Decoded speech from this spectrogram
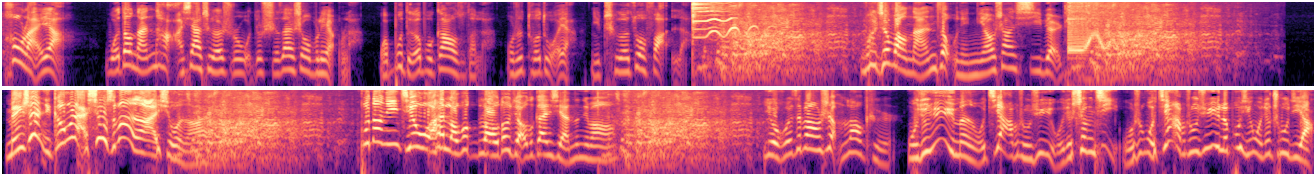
后来呀，我到南塔下车的时候，我就实在受不了了。我不得不告诉他了，我说坨坨呀，你车坐反了，我这往南走呢，你要上西边去。没事你跟我俩秀什么恩爱？秀恩爱？不当你姐我还老老豆饺子干咸的呢吗？有回在办公室怎么唠嗑，我就郁闷，我嫁不出去，我就生气，我说我嫁不出去了，不行我就出家。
